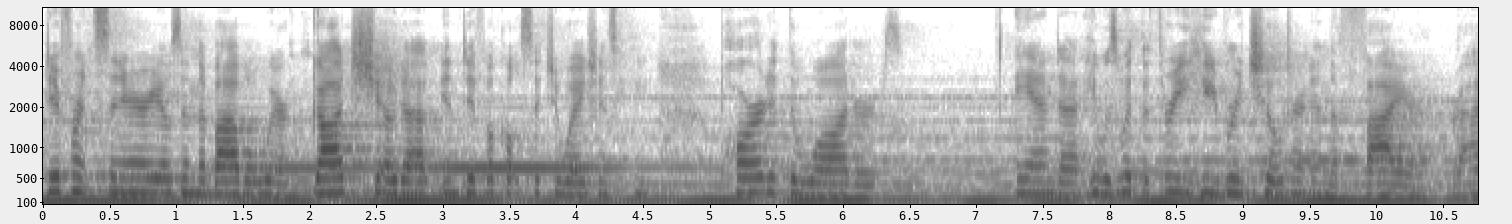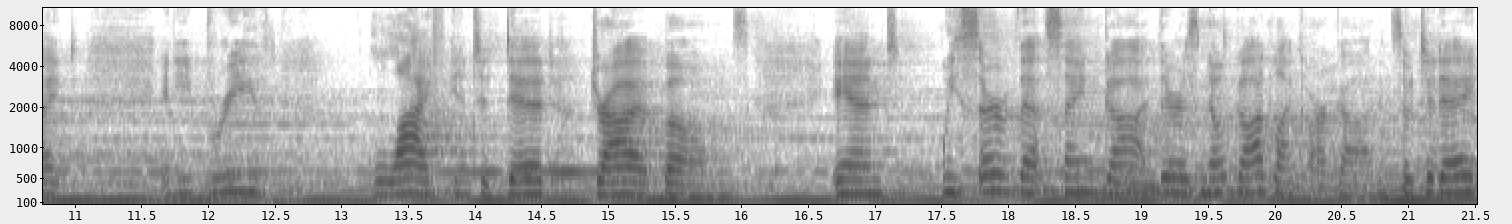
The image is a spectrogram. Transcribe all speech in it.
different scenarios in the Bible where God showed up in difficult situations. He parted the waters, and uh, he was with the three Hebrew children in the fire, right? And he breathed life into dead, dry bones. And we serve that same God. There is no God like our God. And so today,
